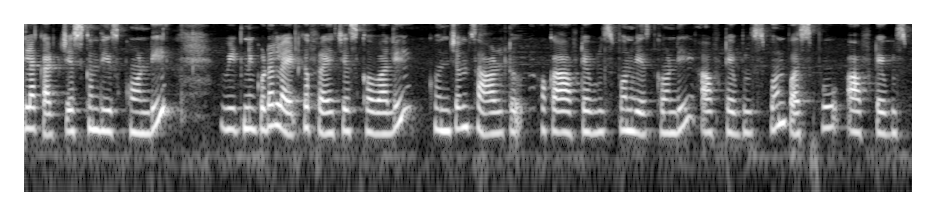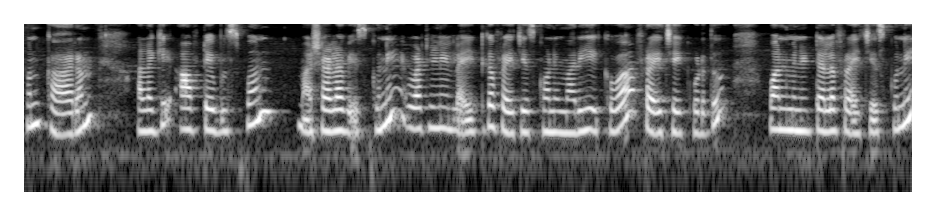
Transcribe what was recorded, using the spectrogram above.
ఇలా కట్ చేసుకుని తీసుకోండి. వీటిని కూడా లైట్గా ఫ్రై చేసుకోవాలి. కొంచెం సాల్ట్ ఒక హాఫ్ టేబుల్ స్పూన్ వేసుకోండి. హాఫ్ టేబుల్ స్పూన్ పసుపు హాఫ్ టేబుల్ స్పూన్ కారం అలాగే హాఫ్ టేబుల్ స్పూన్ మసాలా వేసుకుని వాటిని లైట్గా ఫ్రై చేసుకొని మరీ ఎక్కువ ఫ్రై చేయకూడదు. వన్ మినిట్ అలా ఫ్రై చేసుకుని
